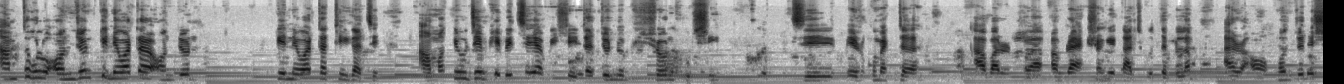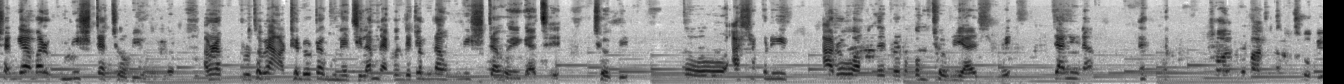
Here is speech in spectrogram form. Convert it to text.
আমি তো বলব অঞ্জনকে নেওয়াটা অঞ্জনকে নেওয়াটা ঠিক আছে। আমাকেও যে ভেবেছে, আমি সেটার জন্য ভীষণ খুশি যে এরকম একটা আবার আহ, আমরা একসঙ্গে কাজ করতে পেলাম আর অঞ্জনের সঙ্গে আমার উনিশটা ছবি হলো। আমরা প্রথমে আঠেরোটা গুনেছিলাম এখন দেখলাম না উনিশটা হয়ে গেছে ছবি। তো আশা করি আরও আমাদের ওরকম ছবি আসবে। জানি না। স্বল্প ছবি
